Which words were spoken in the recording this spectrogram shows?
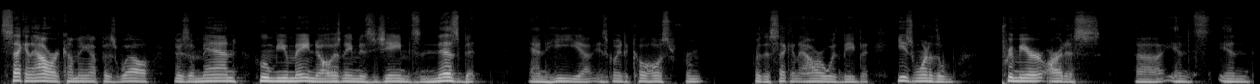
second hour coming up as well. There's a man whom you may know. His name is James Nesbit, and he uh, is going to co-host from for the second hour with me. But he's one of the premier artists uh, in in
